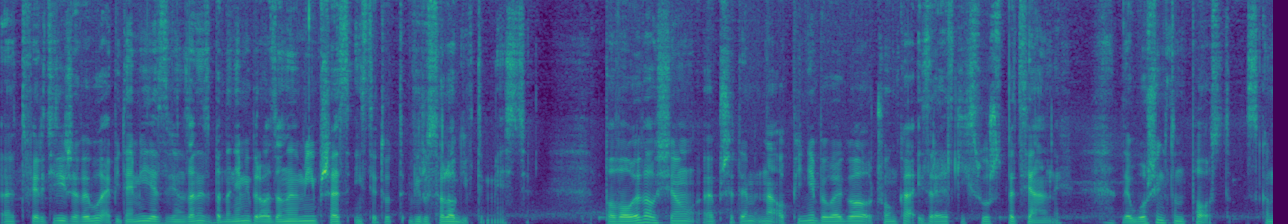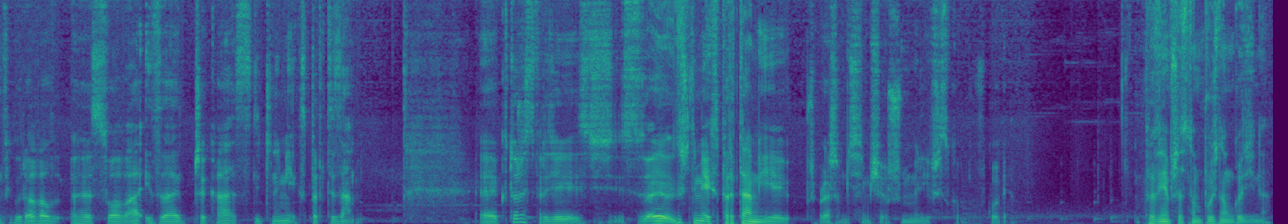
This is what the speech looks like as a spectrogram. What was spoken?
e, twierdzili, że wybuch epidemii jest związany z badaniami prowadzonymi przez Instytut Wirusologii w tym mieście. Powoływał się e, przy tym na opinię byłego członka izraelskich służb specjalnych. The Washington Post skonfigurował e, słowa Izraelczyka z licznymi ekspertyzami, którzy stwierdzili, z, licznymi ekspertami, jej, przepraszam, dzisiaj mi się już myli wszystko w głowie. Pewnie przez tą późną godzinę.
